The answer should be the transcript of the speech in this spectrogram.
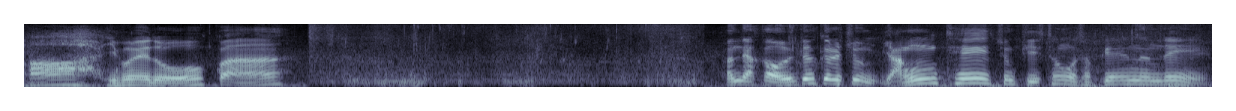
아 이번에도 꽝. 아, 근데 아까 얼떨결에 좀 양태 좀 비슷한 거 잡긴 했는데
